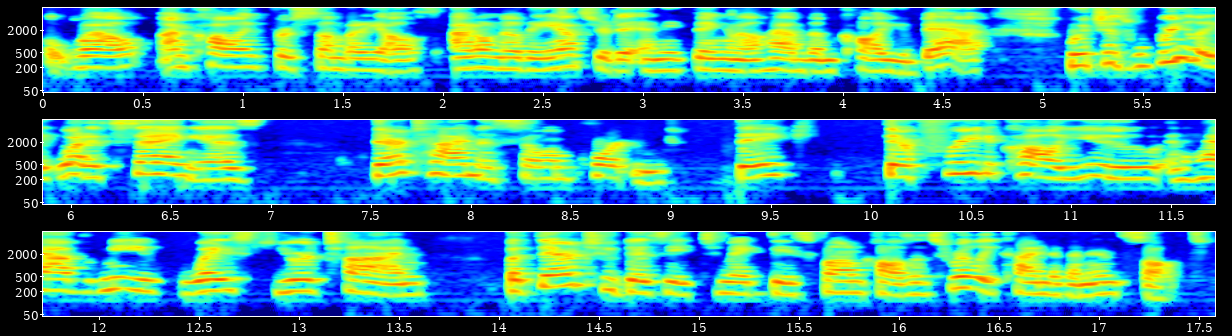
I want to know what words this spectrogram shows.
well, I'm calling for somebody else. I don't know the answer to anything, and I'll have them call you back, which is really what it's saying is their time is so important. They they're free to call you and have me waste your time, but they're too busy to make these phone calls. It's really kind of an insult.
